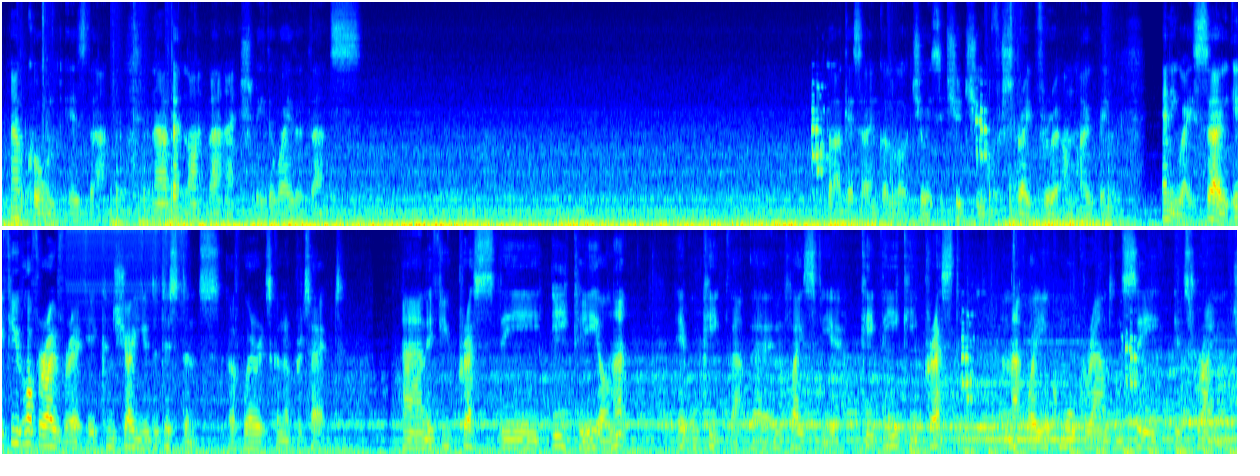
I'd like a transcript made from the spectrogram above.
How cool is that? Now I don't like that actually, the way that that's but I guess I ain't got a lot of choice. It should shoot straight through it, I'm hoping. Anyway, so if you hover over it, it can show you the distance of where it's going to protect. And if you press the E key on it, it will keep that there in place for you. Keep the E key pressed, and that way you can walk around and see its range.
